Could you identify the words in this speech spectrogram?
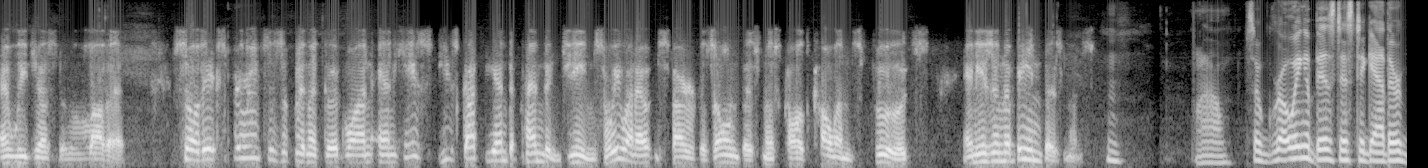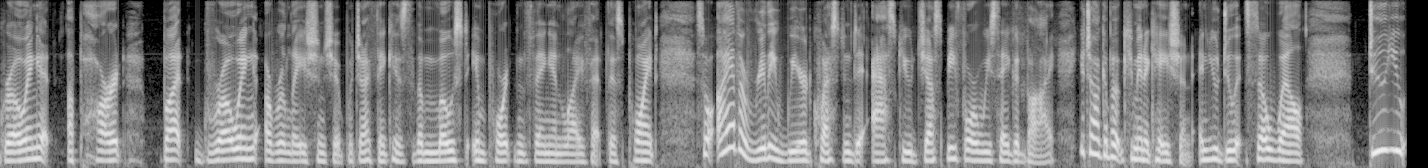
and we just love it. So the experiences have been a good one, and he's he's got the independent gene. So he went out and started his own business called Cullen's Foods, and he's in the bean business. Hmm. Wow. So growing a business together, growing it apart, but growing a relationship, which I think is the most important thing in life at this point. So, I have a really weird question to ask you just before we say goodbye. You talk about communication and you do it so well. Do you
